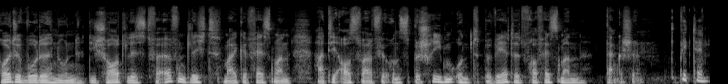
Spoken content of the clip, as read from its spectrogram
Heute wurde nun die Shortlist veröffentlicht. Maike Fessmann hat die Auswahl für uns beschrieben und bewertet. Frau Fessmann, Dankeschön. Bitte.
